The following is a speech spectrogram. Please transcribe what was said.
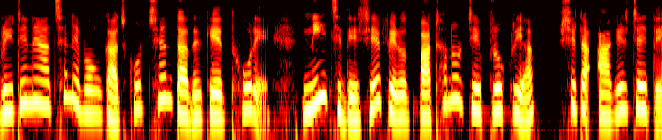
ব্রিটেনে আছেন এবং কাজ করছেন, তাদেরকে ধরে নিজ দেশে ফেরত পাঠানোর যে প্রক্রিয়া, সেটা আগের চাইতে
